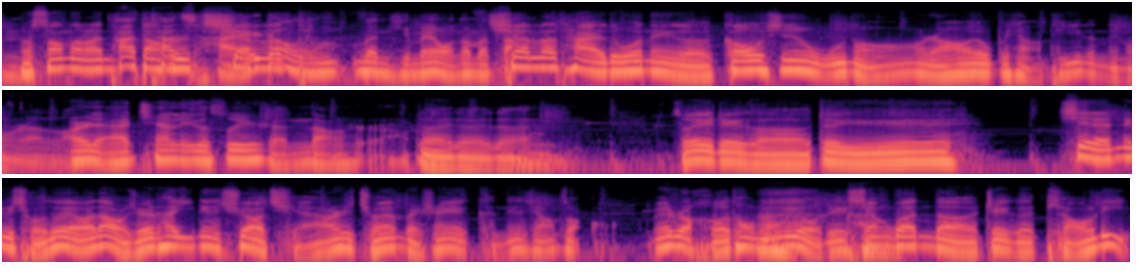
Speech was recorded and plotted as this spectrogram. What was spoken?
嗯桑德兰他他当时财政问题没有那么大，签了太多那个高薪无能，然后又不想踢的那种人了。而且还签了一个苏伊神，当时。对对对，嗯所以这个对于谢联这个球队吧，但我觉得他一定需要钱，而且球员本身也肯定想走，没准合同里也有这个相关的这个条例。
